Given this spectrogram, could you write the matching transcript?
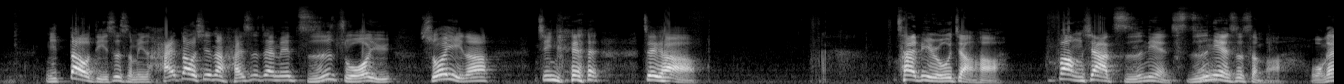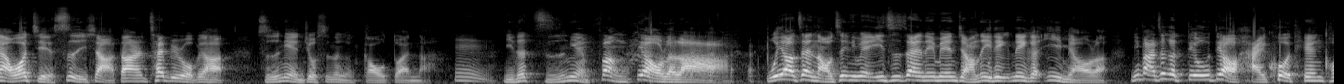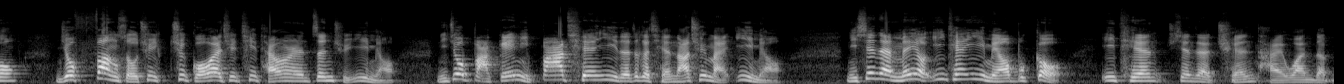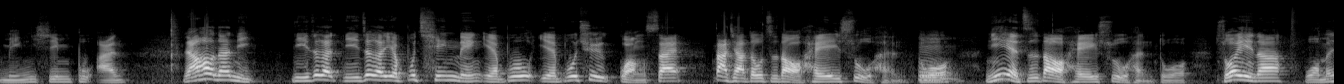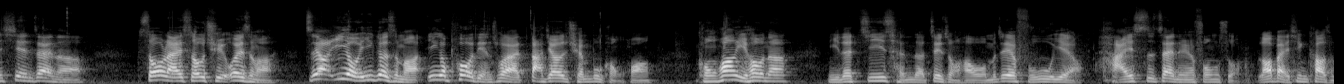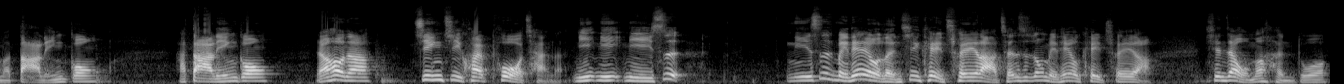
你到底是什么意思？还到现在还是在那边执着于，所以呢，今天这个啊，蔡碧如讲哈。放下执念，执念是什么？我跟你讲，我解释一下。当然，蔡比如我不要哈，执念就是那个高端呐。嗯，你的执念放掉了啦，不要在脑子里面一直在那边讲那那那个疫苗了。你把这个丢掉，海阔天空，你就放手去去国外去替台湾人争取疫苗，你就把给你八千亿的这个钱拿去买疫苗。你现在没有一天疫苗不够。一天，现在全台湾的民心不安，然后呢，你你这个你这个也不清零，也不也不去广筛，大家都知道黑数很多，你也知道黑数很多，所以呢，我们现在呢，收来收去，为什么？只要一有一个什么一个破点出来，大家就全部恐慌，恐慌以后呢？你的基层的这种哈，我们这些服务业啊，还是在那边封锁，老百姓靠什么打零工啊？打零工，然后呢，经济快破产了。你你你是你是每天有冷气可以吹啦，城市中每天又可以吹啦。现在我们很多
